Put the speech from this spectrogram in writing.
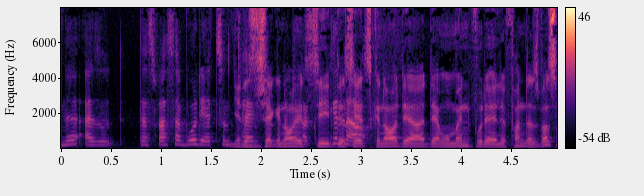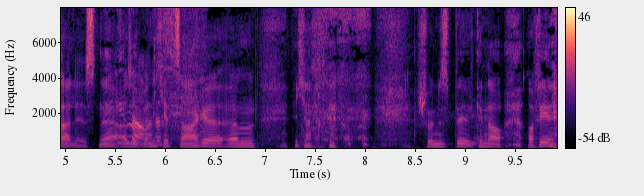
Ne, also das Wasser wurde jetzt zum ja, Teil. Ja, das ist ja genau jetzt die, genau. das ist genau. jetzt genau der, der Moment, wo der Elefant das Wasser lässt. Ne? Also genau, also wenn ich jetzt sage, ähm, ich habe schönes Bild, genau. Auf jeden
